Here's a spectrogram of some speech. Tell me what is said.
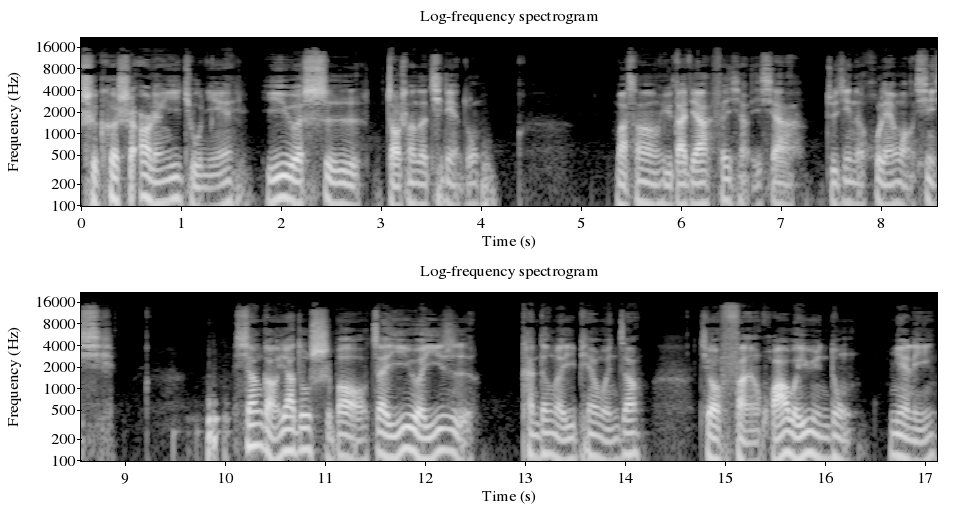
此刻是二零一九年一月四日早上的七点钟，马上与大家分享一下最近的互联网信息。香港《亚洲时报》在一月一日刊登了一篇文章，叫《反华为运动面临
